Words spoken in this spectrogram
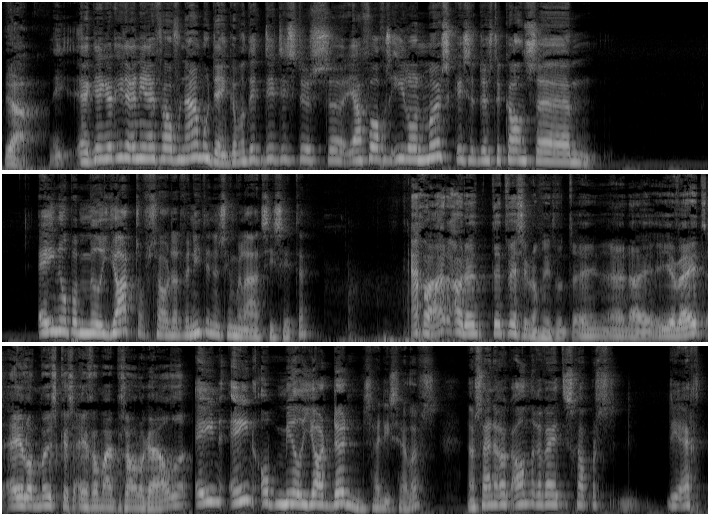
Ja. Ik ik denk dat iedereen hier even over na moet denken. Want dit, dit is dus... eh, ja, volgens Elon Musk is het dus de kans... ehm 1 op een miljard of zo dat we niet in een simulatie zitten. Echt waar? Oh, dit, dit wist ik nog niet. Want, eh, eh, nou, je weet, Elon Musk is een van mijn persoonlijke helden. 1, 1 op miljarden, zei hij zelfs. Nou zijn er ook andere wetenschappers die echt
